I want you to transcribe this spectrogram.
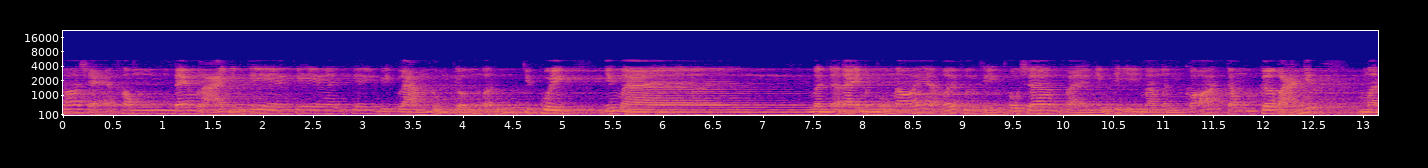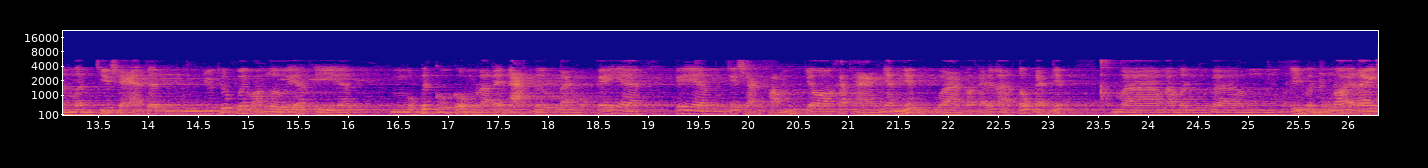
nó sẽ không đem lại những cái cái cái việc làm đúng chuẩn và đúng chính quy. Nhưng mà mình ở đây mình muốn nói à, với phương tiện thô sơ và những cái gì mà mình có trong cơ bản nhất mình mình chia sẻ trên YouTube với mọi người á, thì à, mục đích cuối cùng là để đạt được là một cái à, cái cái sản phẩm cho khách hàng nhanh nhất và có thể là tốt đẹp nhất mà mà mình ý mình muốn nói ở đây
